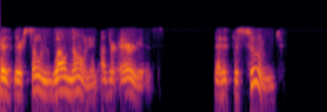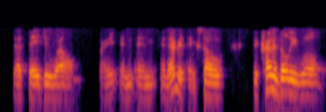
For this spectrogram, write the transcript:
because they're so well known in other areas that it's assumed that they do well, right, and and, and everything. So the credibility will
